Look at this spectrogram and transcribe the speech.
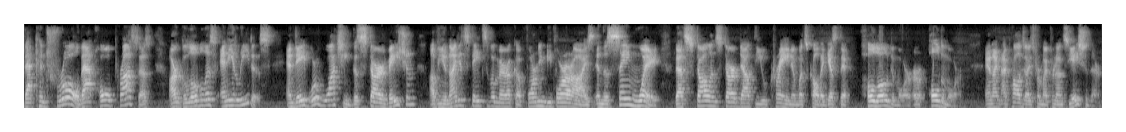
that control that whole process are globalists and elitists. And Dave, we're watching the starvation of the United States of America forming before our eyes in the same way that Stalin starved out the Ukraine in what's called, I guess, the Holodomor or Holdomor. And I, I apologize for my pronunciation there.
